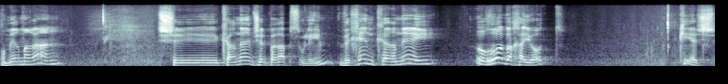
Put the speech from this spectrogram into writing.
אומר מרן, שקרניים של פרה פסולים, וכן קרני רוב החיות, כי יש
